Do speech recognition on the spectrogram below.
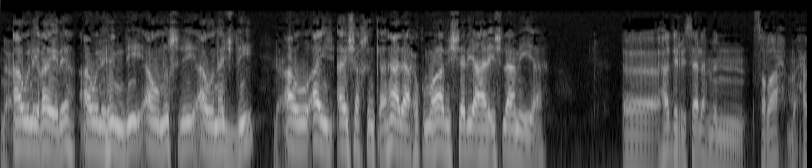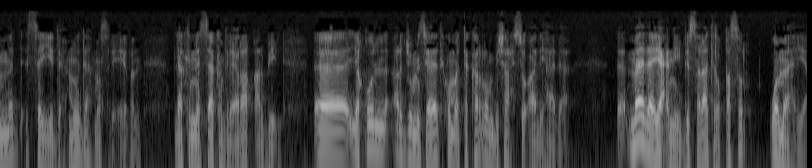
نعم. أو لغيره أو لهندي أو مصري أو نجدي نعم. أو أي أي شخص كان هذا حكمها في الشريعة الإسلامية. آه هذه الرسالة من صلاح محمد السيد حمودة مصري أيضا لكن الساكن في العراق أربيل. آه يقول أرجو من سيادتكم التكرم بشرح سؤالي هذا. آه ماذا يعني بصلاة القصر وما هي؟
